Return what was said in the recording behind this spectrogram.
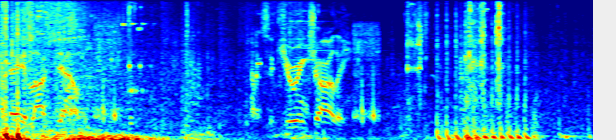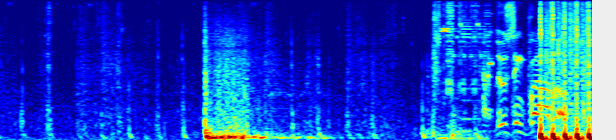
A locked down. Securing Charlie. Losing Bravo.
